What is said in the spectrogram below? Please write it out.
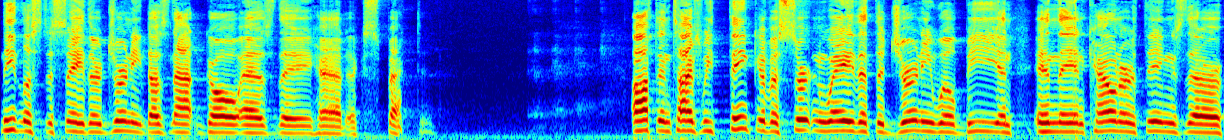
Needless to say, their journey does not go as they had expected. Oftentimes, we think of a certain way that the journey will be, and, and they encounter things that are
